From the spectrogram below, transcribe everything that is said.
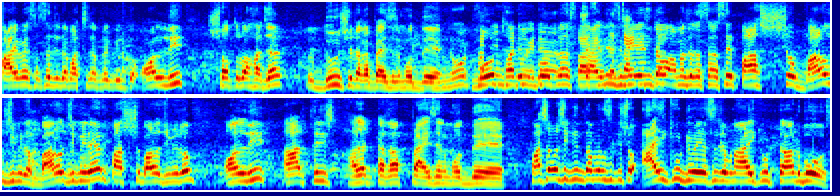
ফাইভ এস আছে যেটা পাচ্ছেন আপনার কিন্তু অনলি সতেরো হাজার দুইশো টাকা প্রাইসের মধ্যে। Note 13 thirteen Pro plus Chinese ভেরিয়েন্টটাও আমাদের কাছে আছে পাঁচশো বারো জিবি র্যাম বারো জিবি র্যাম পাঁচশো বারো জিবি রোম অনলি আটত্রিশ হাজার টাকা প্রাইসের মধ্যে। পাশাপাশি কিন্তু আমাদের কাছে কিছু আইকিউ ডিভাইস আছে যেমন আইকিউ টার্বোস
